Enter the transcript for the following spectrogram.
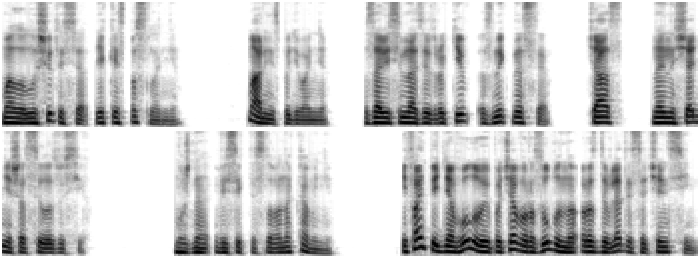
Мало лишитися якесь послання. Марні сподівання. За 18 років зникне все. Час найнещадніша сила з усіх. Можна висікти слова на камені. Іфань підняв голову і почав розгублено роздивлятися Ченсінь.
